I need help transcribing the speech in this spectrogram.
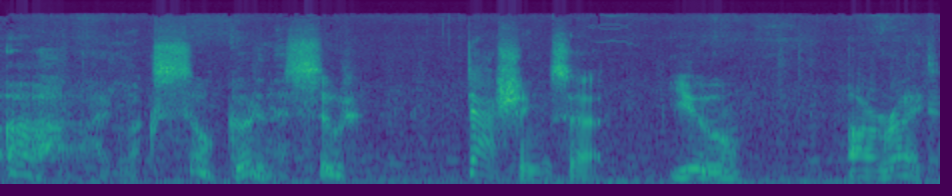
Oh, I look so good in this suit. Dashing, sir. You are right.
